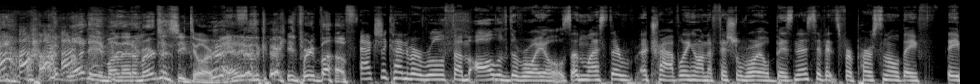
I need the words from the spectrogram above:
I want him on that emergency tour, man. He's, he's pretty buff. actually kind of a rule of thumb. All of the royals, unless they're uh, traveling on official royal business, if it's for personal, they they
